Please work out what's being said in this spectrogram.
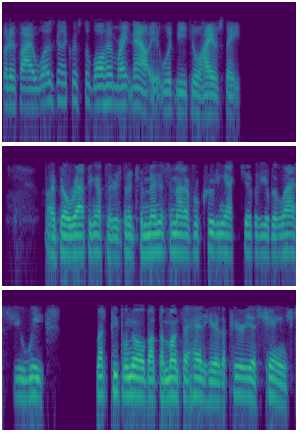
but if I was going to crystal ball him right now, it would be to Ohio State. All right, Bill, wrapping up, there's been a tremendous amount of recruiting activity over the last few weeks. Let people know about the month ahead here. The period has changed.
